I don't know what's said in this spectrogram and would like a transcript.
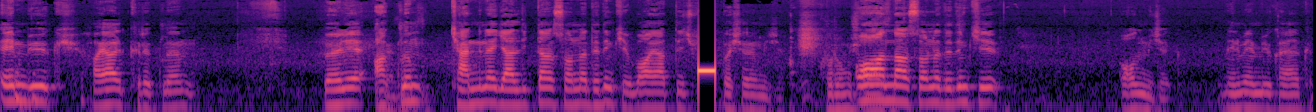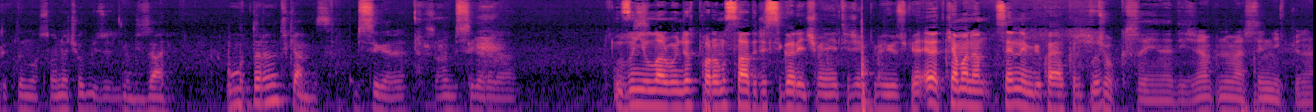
en büyük hayal kırıklığım böyle aklım kendine geldikten sonra dedim ki bu hayatta hiçbir başaramayacağım. kurumuş. O andan sonra dedim ki olmayacak. Benim en büyük hayal kırıklığım o. Sonra çok üzüldüm. Güzel. Umutlarının tükenmesi. Bir sigara, sonra bir sigara daha. Uzun yıllar boyunca paramız sadece sigara içmeye yetecek gibi gözüküyor. Evet Kemalhan senin en büyük hayal kırıklığı. Çok kısa yine diyeceğim. Üniversitenin ilk günü.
